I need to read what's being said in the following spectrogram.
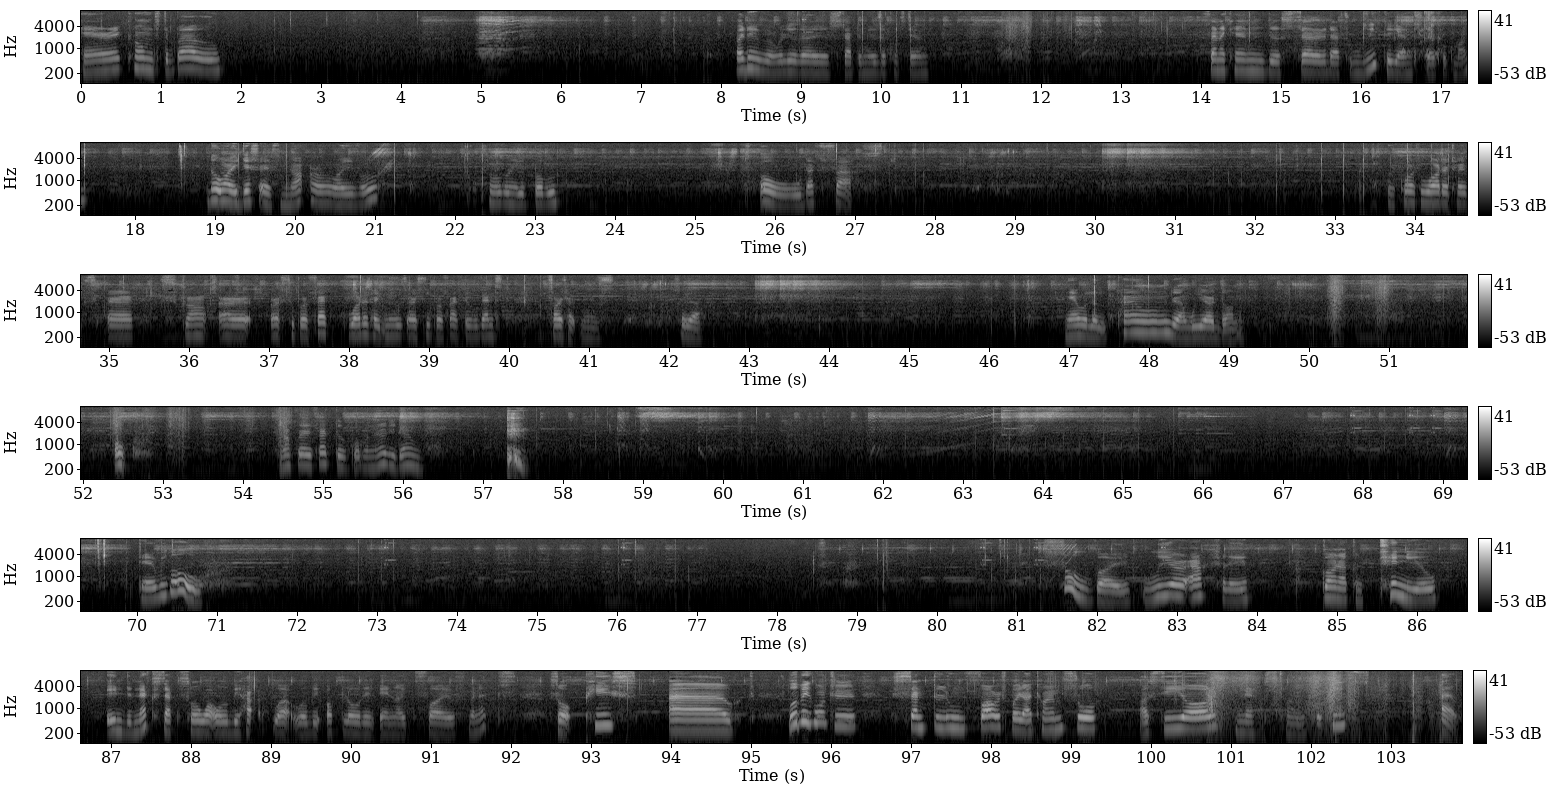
Here it comes, the battle. I didn't even realize that the music was down. Fennekin decided that's weak against their Pokemon. Don't worry, this is not our rival. So we're gonna use Bubble. Oh, that's fast. Of course, water types are strong, are, are super effective. Water type moves are super effective against fire type moves. So yeah. Now a little pound and we are done. Oh, not very effective, but we're nearly down. There we go. So guys, we are actually gonna continue in the next episode what will be what will be uploaded in like five minutes. So peace out. We'll be going to Santalune Forest by that time. So I'll see y'all next time. So peace out.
